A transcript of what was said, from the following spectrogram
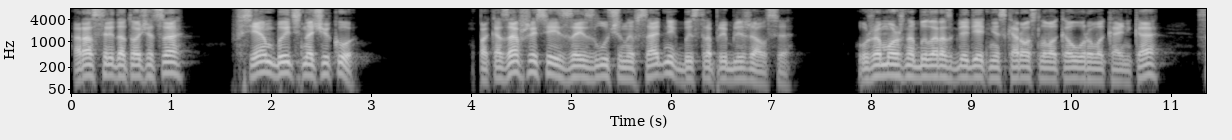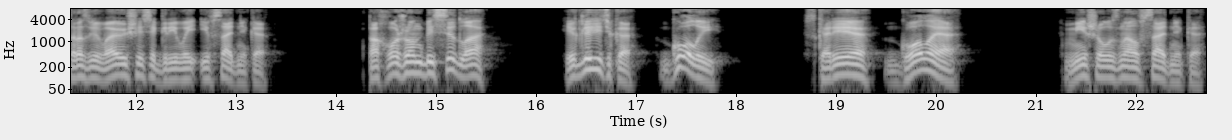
Рассредоточиться! Всем быть начеку!» Показавшийся из-за излучины всадник быстро приближался уже можно было разглядеть низкорослого каурова конька с развивающейся гривой и всадника. Похоже, он без седла. И глядите-ка, голый. Скорее, голая. Миша узнал всадника,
